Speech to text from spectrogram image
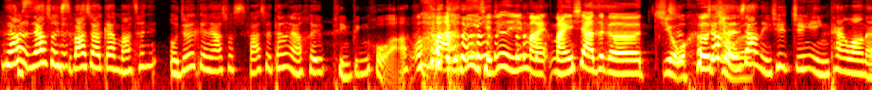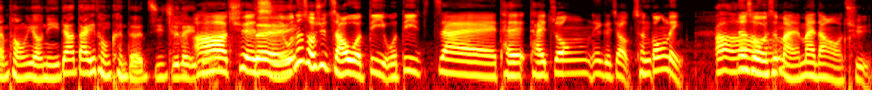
然后人家说你十八岁要干嘛？曾经我就会跟人家说，十八岁当然要喝一瓶冰火啊！哇，你以前就已经埋埋下这个酒喝酒，就很像你去军营探望男朋友，你一定要带一桶肯德基之类的啊！确实，我那时候去找我弟，我弟在台台中那个叫成功岭，那时候我是买了麦当劳去，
